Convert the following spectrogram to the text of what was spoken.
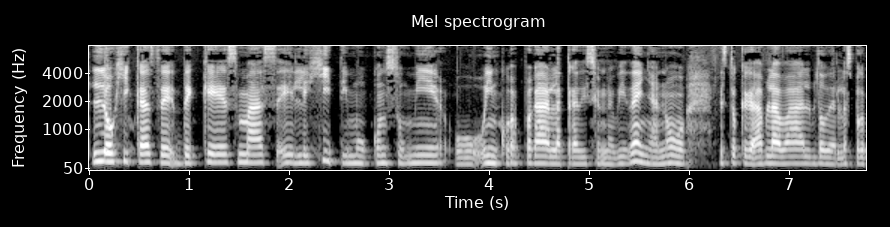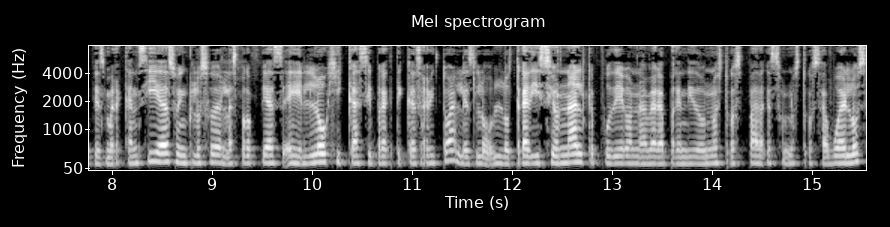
lógicas de, de qué es más eh, legítimo consumir o, incorporar la tradición navideña, ¿no? Esto que hablaba Aldo de las propias mercancías o incluso de las propias eh, lógicas y prácticas rituales, lo, lo tradicional que pudieron haber aprendido nuestros nuestros padres o nuestros abuelos,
